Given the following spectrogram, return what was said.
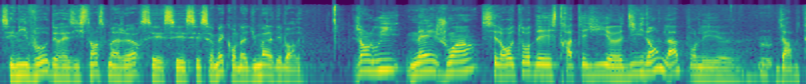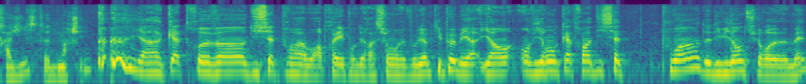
ces, niveaux de résistance majeurs, ces, ces, ces sommets qu'on a du mal à déborder. Jean-Louis, mai, juin, c'est le retour des stratégies euh, dividendes là pour les, euh, arbitragistes de marché Il y a 97 points. Bon, après, les pondérations évoluent un petit peu, mais il y a, environ 97 points de dividendes sur euh, mai.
